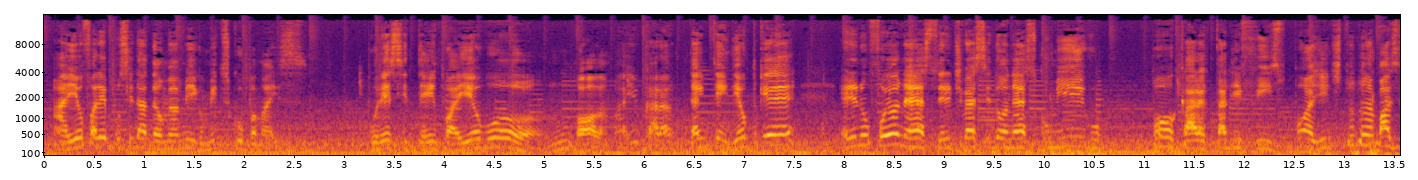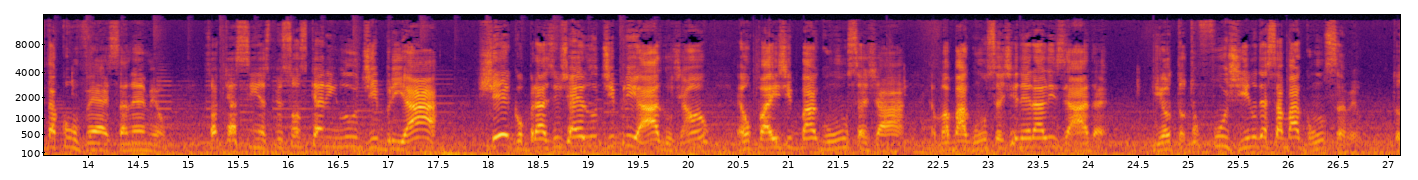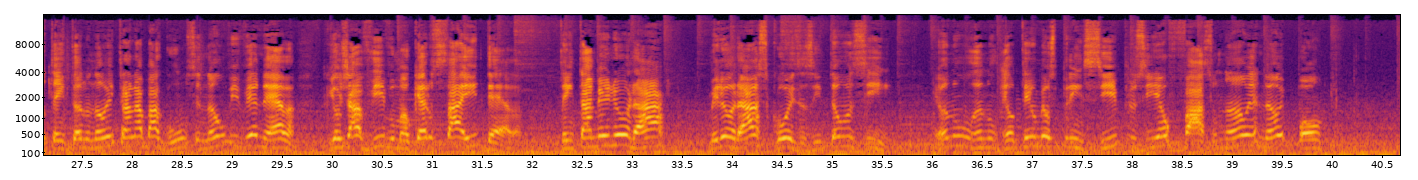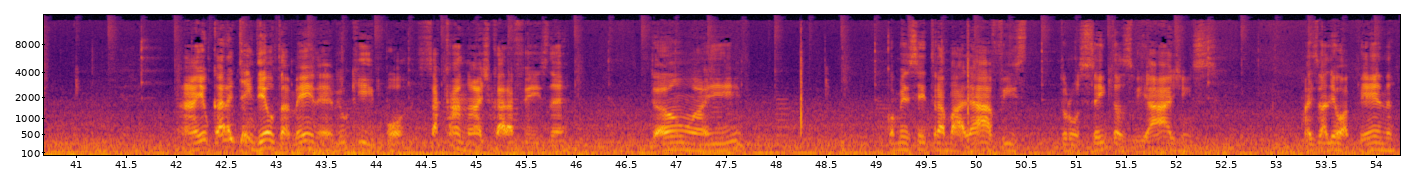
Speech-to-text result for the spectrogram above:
Aí eu falei pro cidadão, meu amigo, me desculpa, mas por esse tempo aí eu vou. Não rola. Aí o cara até entendeu porque ele não foi honesto. Se ele tivesse sido honesto comigo, pô, cara, tá difícil. Pô, a gente tudo na base da conversa, né, meu? Só que assim, as pessoas querem ludibriar. Chega, o Brasil já é ludibriado, já é um, é um país de bagunça já. É uma bagunça generalizada. E eu tô, tô fugindo dessa bagunça, meu. Tô tentando não entrar na bagunça e não viver nela. Porque eu já vivo, mas eu quero sair dela. Tentar melhorar. Melhorar as coisas. Então, assim, eu não, eu não, eu tenho meus princípios e eu faço. Não é não e ponto. Aí o cara entendeu também, né? Viu que, pô, sacanagem o cara fez, né? Então aí comecei a trabalhar, fiz trocentas viagens, mas valeu a pena.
